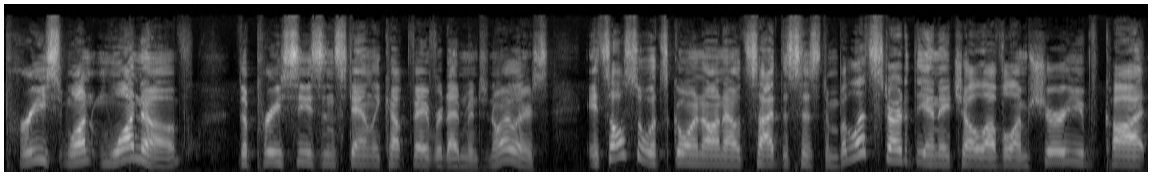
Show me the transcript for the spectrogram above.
pre one one of the preseason Stanley Cup favorite Edmonton Oilers. It's also what's going on outside the system. But let's start at the NHL level. I'm sure you've caught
